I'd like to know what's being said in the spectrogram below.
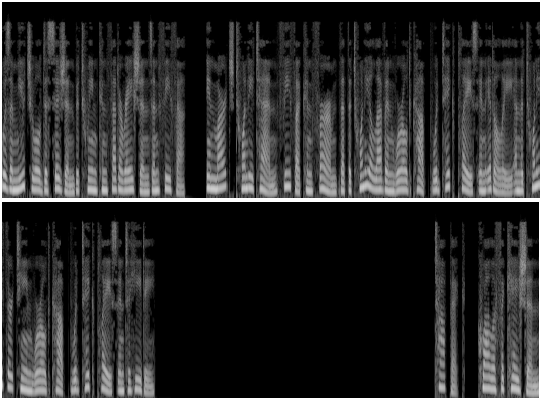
was a mutual decision between confederations and FIFA. In March 2010 FIFA confirmed that the 2011 World Cup would take place in Italy and the 2013 World Cup would take place in Tahiti. Topic: Qualification.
